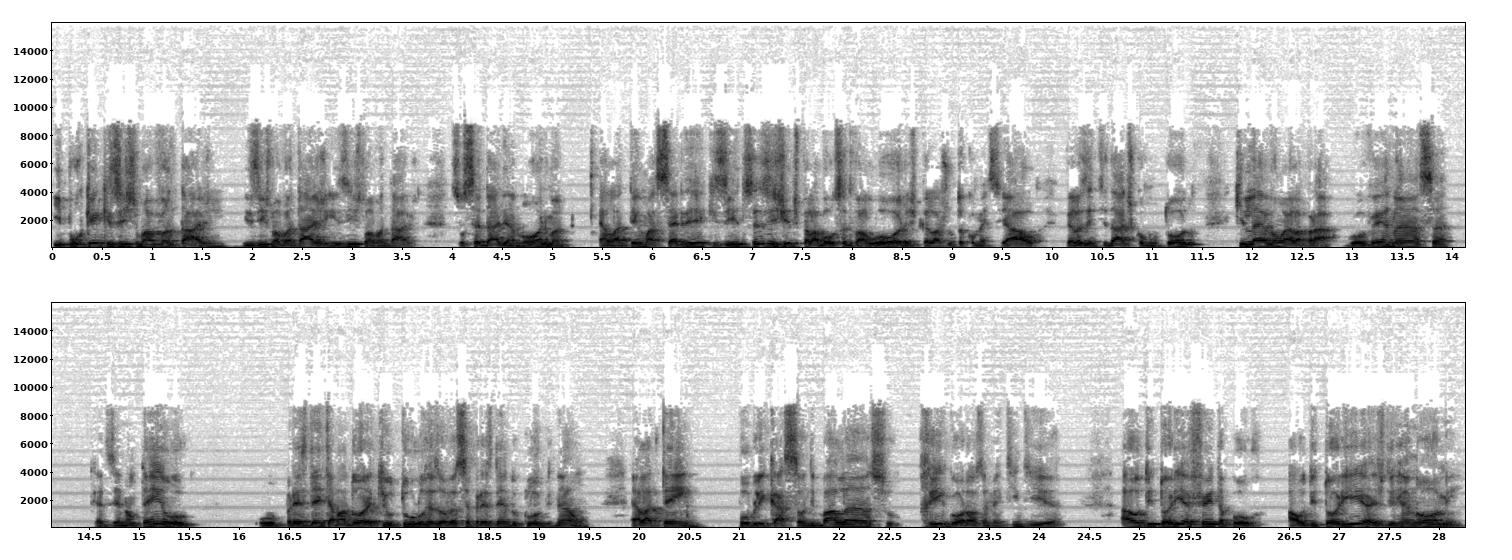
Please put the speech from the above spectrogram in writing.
E por que, que existe uma vantagem? Existe uma vantagem? Existe uma vantagem. Sociedade anônima, ela tem uma série de requisitos exigidos pela Bolsa de Valores, pela junta comercial, pelas entidades como um todo, que levam ela para governança, quer dizer, não tem o, o presidente amador aqui, o Tulo, resolveu ser presidente do clube. Não. Ela tem publicação de balanço, rigorosamente em dia. A auditoria é feita por auditorias de renome,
